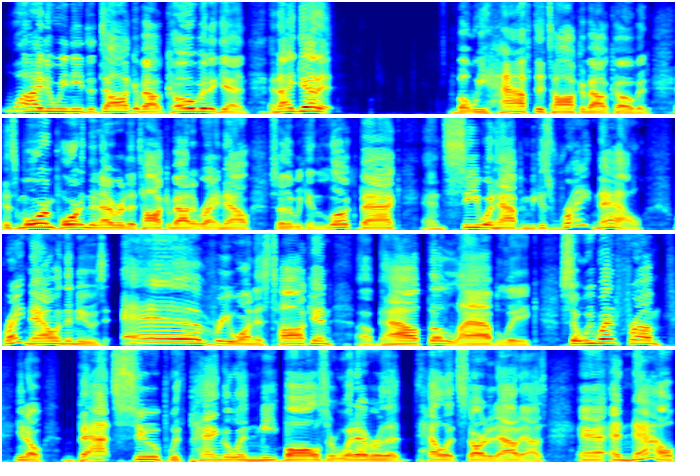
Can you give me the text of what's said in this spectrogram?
Why do we need to talk about COVID again? And I get it. But we have to talk about COVID. It's more important than ever to talk about it right now so that we can look back and see what happened. Because right now, right now in the news, everyone is talking about the lab leak. So we went from, you know, bat soup with pangolin meatballs or whatever the hell it started out as. And, and now,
